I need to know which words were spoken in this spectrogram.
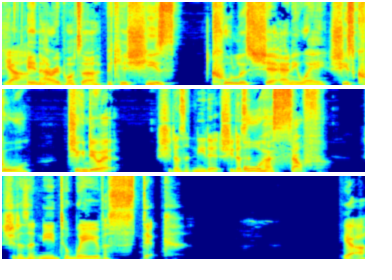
yeah, in Harry Potter because she's cool as shit anyway. She's cool. She can do it she doesn't need it. She doesn't. all herself. She doesn't need to wave a stick. Yeah.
